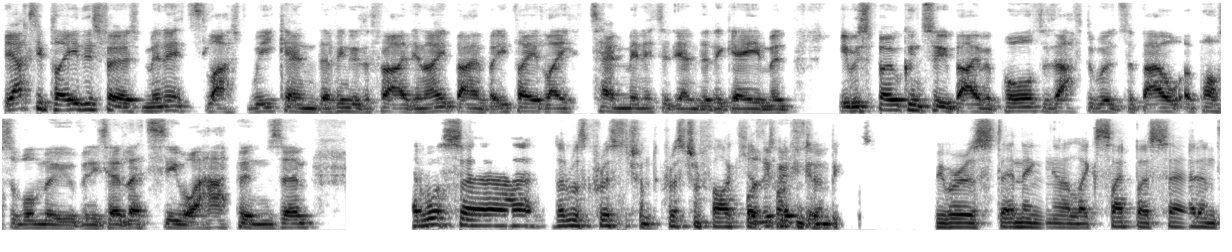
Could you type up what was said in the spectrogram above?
He actually played his first minutes last weekend. I think it was a Friday night band, but he played like 10 minutes at the end of the game. And he was spoken to by reporters afterwards about a possible move. And he said, let's see what happens. Um, that was uh, that was Christian, Christian Falk talking Christian? to him because we were standing uh, like side by side and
